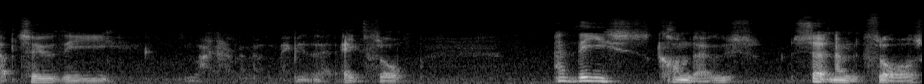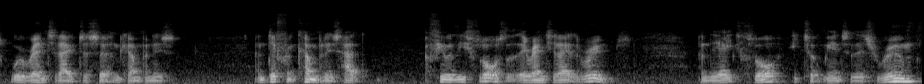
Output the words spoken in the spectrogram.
up to the maybe the eighth floor. And these condos, certain floors were rented out to certain companies and different companies had a few of these floors that they rented out the rooms. And the eighth floor, he took me into this room,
